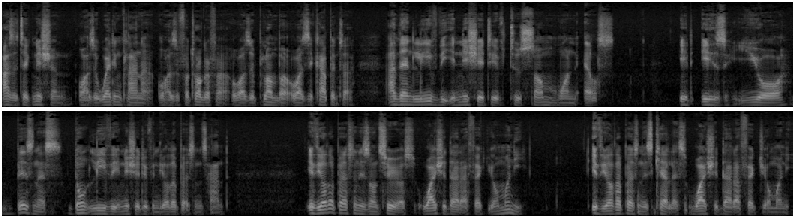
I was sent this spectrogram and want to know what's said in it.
as a technician, or as a wedding planner, or as a photographer, or as a plumber, or as a carpenter, and then leave the initiative to someone else? It is your business. Don't leave the initiative in the other person's hand. If the other person is unserious, why should that affect your money? If the other person is careless, why should that affect your money?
